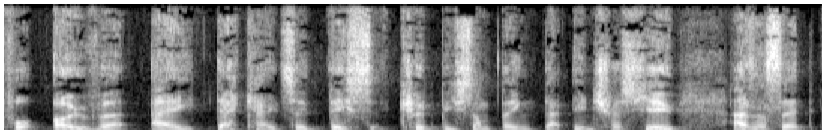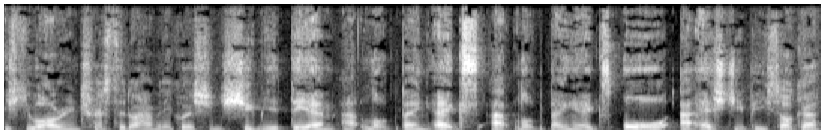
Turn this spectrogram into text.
for over a decade. So this could be something that interests you. As I said, if you are interested or have any questions, shoot me a DM at LockBangX, at LockBangX, or at SGP Soccer.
